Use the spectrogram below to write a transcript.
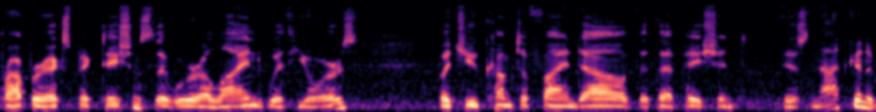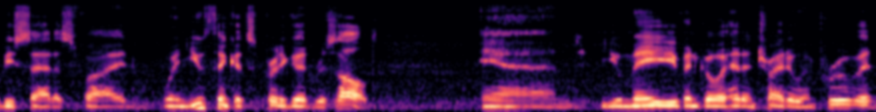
proper expectations that were aligned with yours, but you come to find out that that patient is not going to be satisfied when you think it's a pretty good result. And you may even go ahead and try to improve it,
